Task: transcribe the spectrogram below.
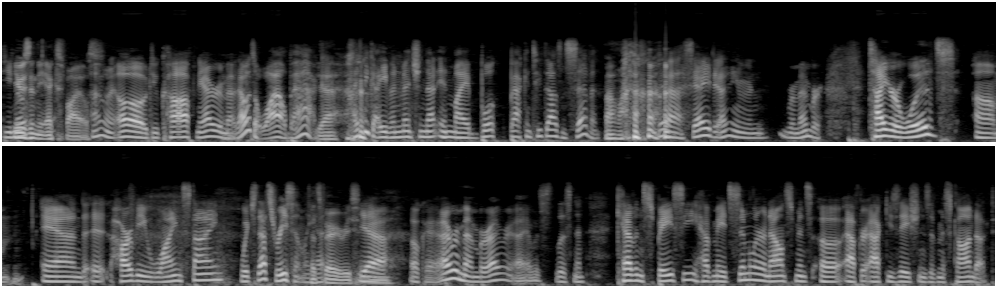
Do you he know? was in the X Files. I know. Oh, Duchovny. I remember. That was a while back. Yeah. I think I even mentioned that in my book back in 2007 Oh. Wow. Yeah, see, I, I didn't even remember. Tiger Woods um, and uh, Harvey Weinstein, which that's recently. That's uh, very recent. yeah. Okay, I remember. I, re- I was listening. Kevin Spacey have made similar announcements uh, after accusations of misconduct.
